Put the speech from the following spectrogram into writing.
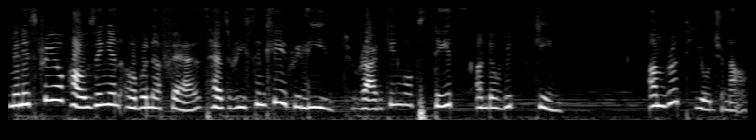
Ministry of Housing and Urban Affairs has recently released ranking of states under which scheme? Amrut Yojana.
